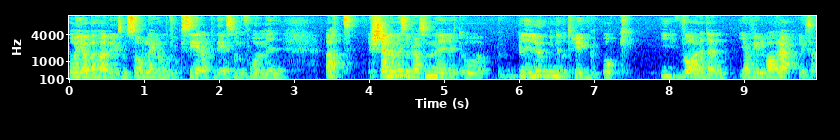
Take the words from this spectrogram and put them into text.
Och jag behöver liksom sålla i dem och fokusera på det som får mig att känna mig så bra som möjligt och bli lugn och trygg och vara den jag vill vara. Liksom.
